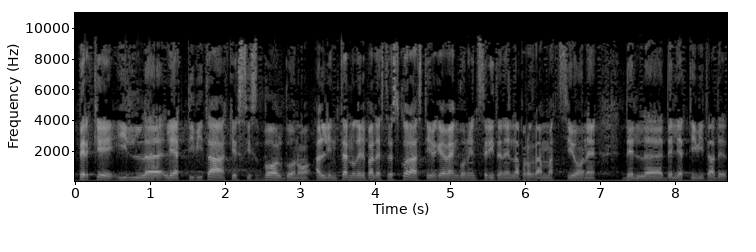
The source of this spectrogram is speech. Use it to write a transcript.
perché il, le attività che si svolgono all'interno delle palestre scolastiche vengono inserite nella programmazione del, delle, attività, de,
